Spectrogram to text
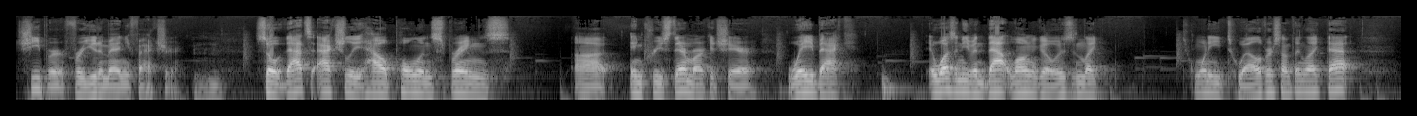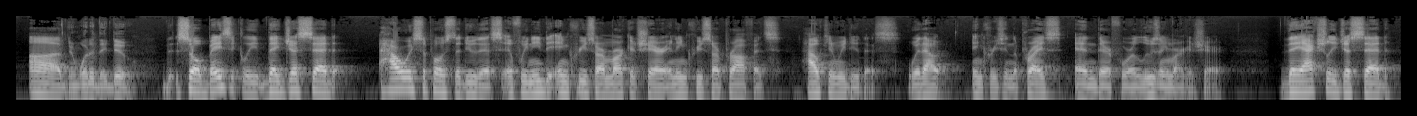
cheaper for you to manufacture. Mm-hmm. So that's actually how Poland Springs uh, increased their market share way back. It wasn't even that long ago. It was in like 2012 or something like that. Uh, And what did they do? so basically, they just said, How are we supposed to do this? If we need to increase our market share and increase our profits, how can we do this without increasing the price and therefore losing market share? They actually just said,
